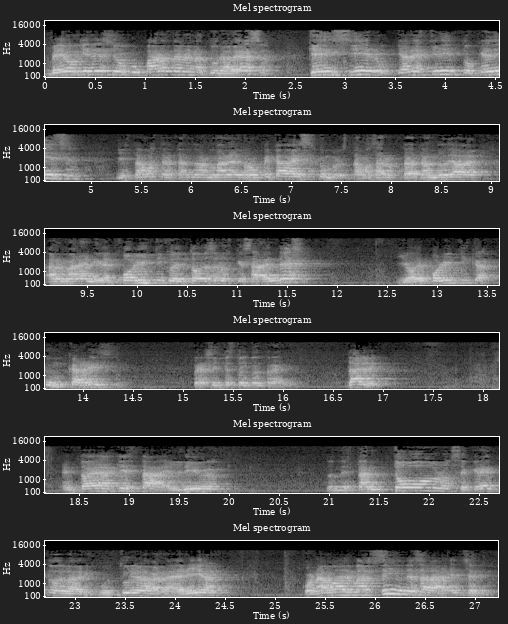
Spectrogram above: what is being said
Veo quiénes se ocuparon de la naturaleza. ¿Qué hicieron? ¿Qué han escrito? ¿Qué dicen? Y estamos tratando de armar el rompecabezas como lo estamos tratando de armar a nivel político de todos los que saben de eso. Yo de política un carrizo, pero sí que estoy contra ellos. Dale. Entonces aquí está el libro donde están todos los secretos de la agricultura y la ganadería con agua de mar sin desalar, etc.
